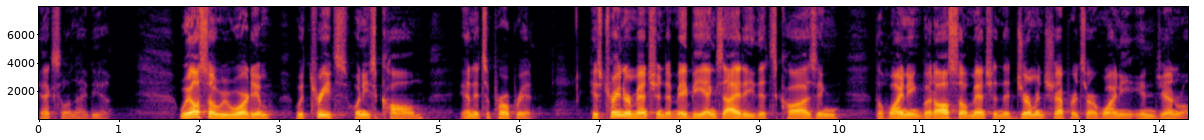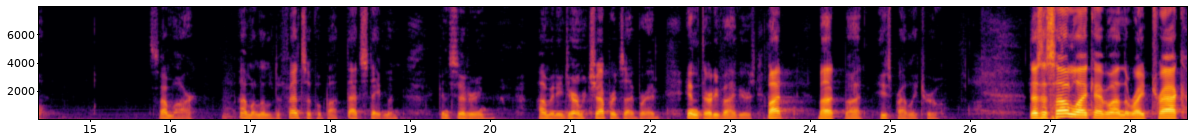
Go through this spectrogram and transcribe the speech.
Excellent idea. We also reward him with treats when he's calm and it's appropriate. His trainer mentioned it may be anxiety that's causing the whining, but also mentioned that German Shepherds are whiny in general. Some are. I'm a little defensive about that statement, considering how many German Shepherds I bred in 35 years. But, but, but, he's probably true. Does it sound like I'm on the right track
